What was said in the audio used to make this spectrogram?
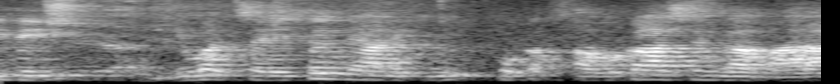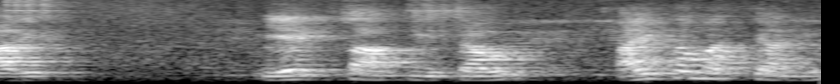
ఇది యువ చైతన్యానికి ఒక అవకాశంగా మారాలి. ఏక్తా కీ దౌడ్ ఐకమత్యాన్ని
